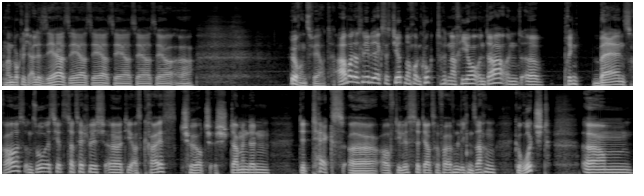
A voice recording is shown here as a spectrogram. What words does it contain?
Waren wirklich alle sehr, sehr, sehr, sehr, sehr, sehr äh, hörenswert. Aber das Label existiert noch und guckt nach hier und da und äh, bringt Bands raus. Und so ist jetzt tatsächlich äh, die aus Christchurch stammenden The Tags äh, auf die Liste der zu veröffentlichen Sachen gerutscht. Ähm,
